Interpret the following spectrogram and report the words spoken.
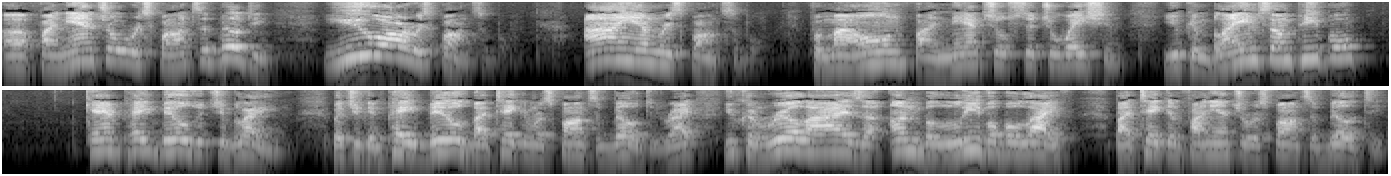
uh, financial responsibility. You are responsible. I am responsible for my own financial situation. You can blame some people, can't pay bills with your blame. But you can pay bills by taking responsibility, right? You can realize an unbelievable life by taking financial responsibility.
